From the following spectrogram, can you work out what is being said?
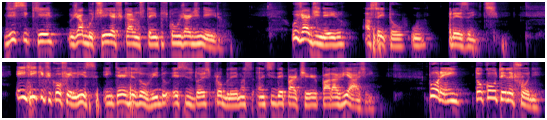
disse que o jabuti ia ficar uns tempos com o jardineiro. O jardineiro aceitou o presente. Henrique ficou feliz em ter resolvido esses dois problemas antes de partir para a viagem. Porém, tocou o telefone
